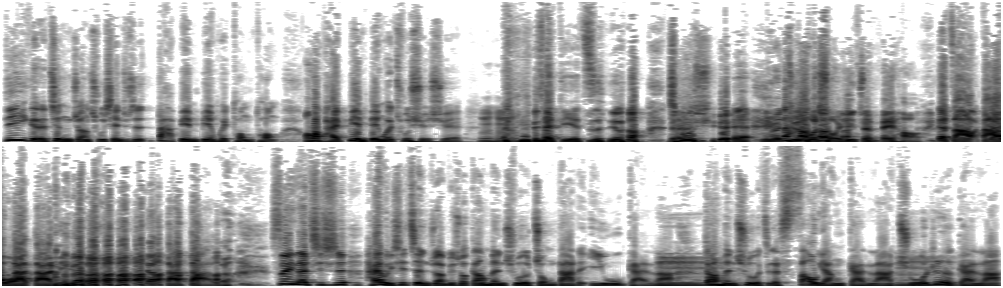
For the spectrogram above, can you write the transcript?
第一个的症状出现就是大便便会痛痛，或排便便会出血血，嗯哼，在叠字有没有出血？你们觉得我手已经准备好 要打打我？打打你了，要打打了。所以呢，其实还有一些症状，比如说肛门处有肿大的异物感啦，嗯。肛门处有这个瘙痒感啦、灼热感啦，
